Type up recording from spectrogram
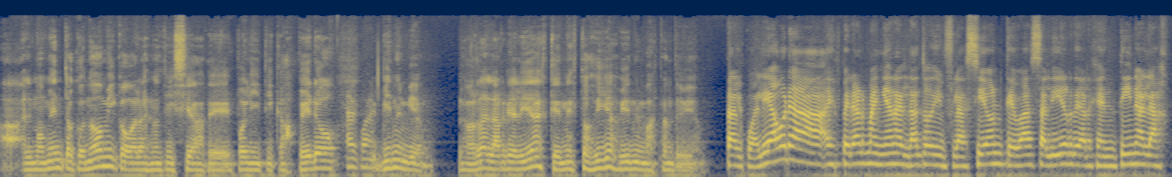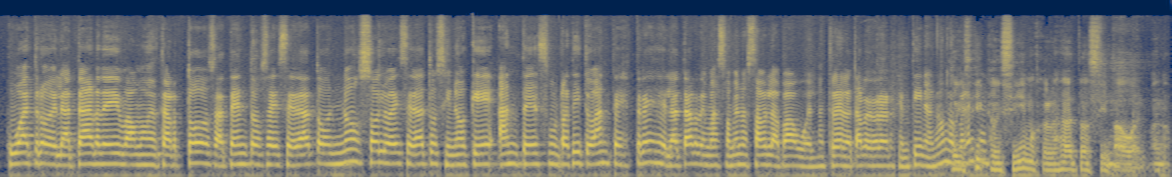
al momento económico o a las noticias de políticas, pero vienen bien. La verdad, la realidad es que en estos días vienen bastante bien. Tal cual. Y ahora a esperar mañana el dato de inflación que va a salir de Argentina a las 4 de la tarde. Vamos a estar todos atentos a ese dato, no solo a ese dato, sino que antes, un ratito antes, 3 de la tarde más o menos habla Powell, 3 de la tarde hora Argentina, ¿no? ¿Me Coincidimos con los datos y Powell. Bueno,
